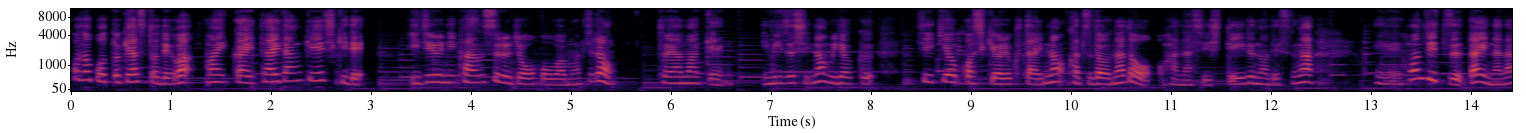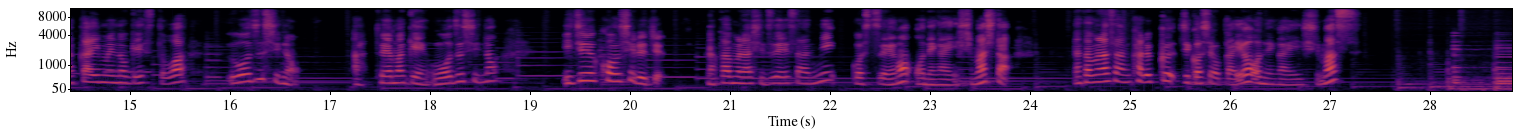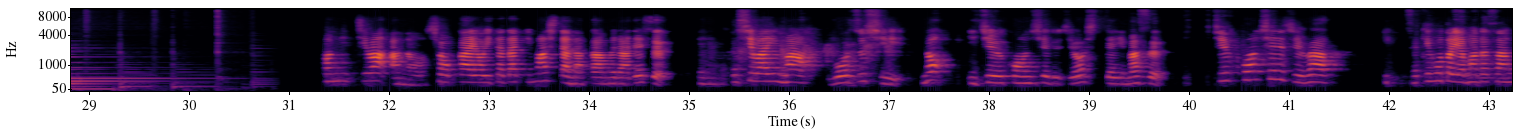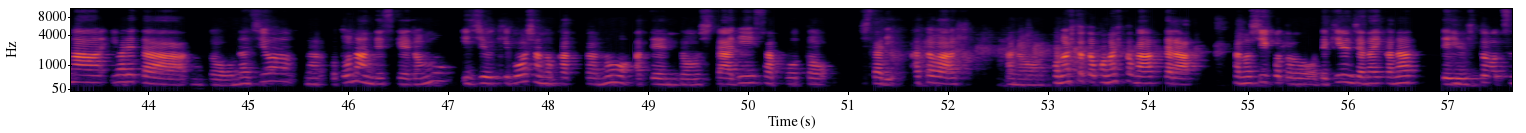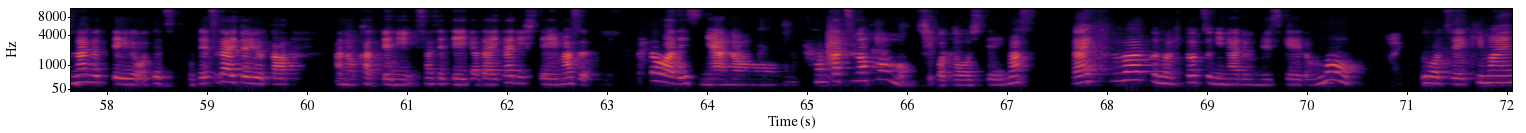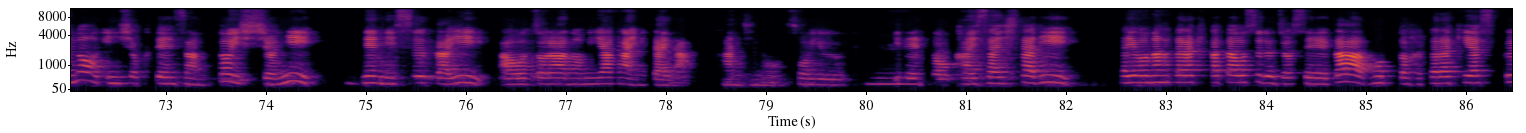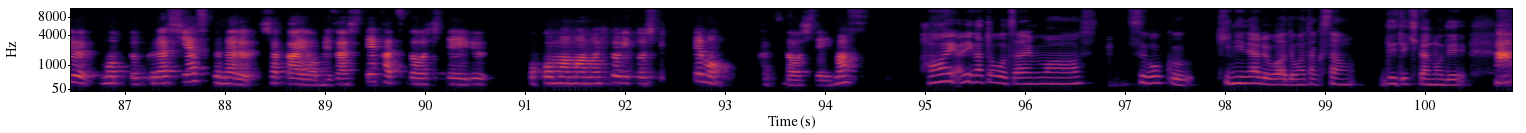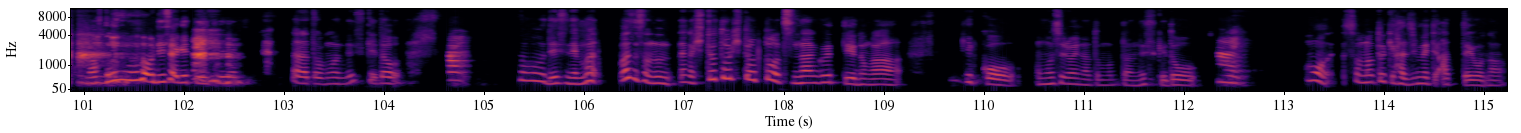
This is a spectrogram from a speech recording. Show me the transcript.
このポッドキャストでは毎回対談形式で移住に関する情報はもちろん富山県射水市の魅力地域おこし協力隊の活動などをお話ししているのですが、えー、本日第7回目のゲストは魚津市のあ富山県魚津市の移住コンシェルジュ中村静江さんにご出演をお願いしました。中村さん軽く自己紹介をお願いします。こんにちはあの紹介をいただきました中村です私は今、魚津市の移住コンシェルジュをしています。移住コンシェルジュは、先ほど山田さんが言われたのと同じようなことなんですけれども、移住希望者の方のアテンドをしたり、サポートしたり、あとは、あの、この人とこの人があったら楽しいことをできるんじゃないかなっていう人をつなぐっていうお手伝いというか、あの、勝手にさせていただいたりしています。あとはですね、あの、婚活の方も仕事をしています。ライフワークの一つになるんですけれども、魚津駅前の飲食店さんと一緒に、年に数回、青空飲み屋街みたいな感じの、そういうイベントを開催したり、多様な働き方をする女性がもっと働きやすく、もっと暮らしやすくなる社会を目指して活動しているおこままの一人としても活動しています。はい、ありがとうございます。すごく気になるワードがたくさん出てきたので、また掘り下げていけたらと思うんですけど、はい、そうですね、ままずその、なんか人と人とつなぐっていうのが結構面白いなと思ったんですけど、はい、もうその時初めて会ったような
